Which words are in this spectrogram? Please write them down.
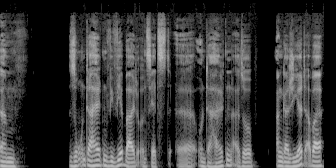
ähm, so unterhalten, wie wir beide uns jetzt äh, unterhalten, also engagiert, aber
